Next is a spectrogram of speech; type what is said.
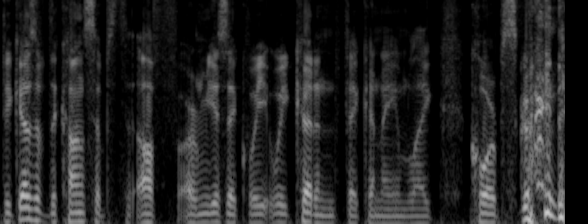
because of the concept of our music we, we couldn't pick a name like corpse grinder.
